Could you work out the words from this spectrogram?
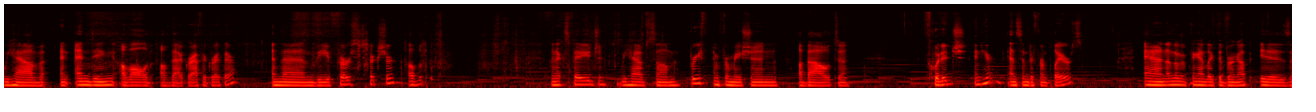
we have an ending of all of that graphic right there. And then the first picture of the book. The next page, we have some brief information about Quidditch in here and some different players. And another thing I'd like to bring up is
